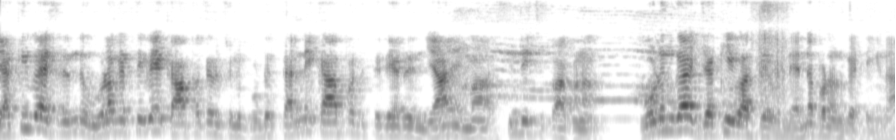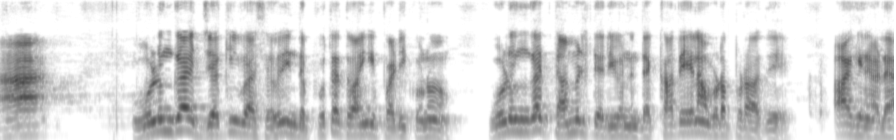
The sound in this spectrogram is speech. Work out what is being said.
ஜக்கி வாசுதேவ் உலகத்தையே காப்பாற்றுன்னு சொல்லி போட்டு தன்னை காப்பாற்ற தெரியாது நியாயமாக சிந்திச்சு பார்க்கணும். ஒழுங்கா ஜக்கி வாசுதேவ் வந்து என்ன பண்ணணும்னு கேட்டிங்கன்னா ஒழுங்கா ஜக்கி வாசுதேவ் இந்த புத்தகத்தை வாங்கி படிக்கணும். ஒழுங்கா தமிழ் தெரியணும் இந்த கதையெல்லாம் விடப்படாது. ஆகினால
